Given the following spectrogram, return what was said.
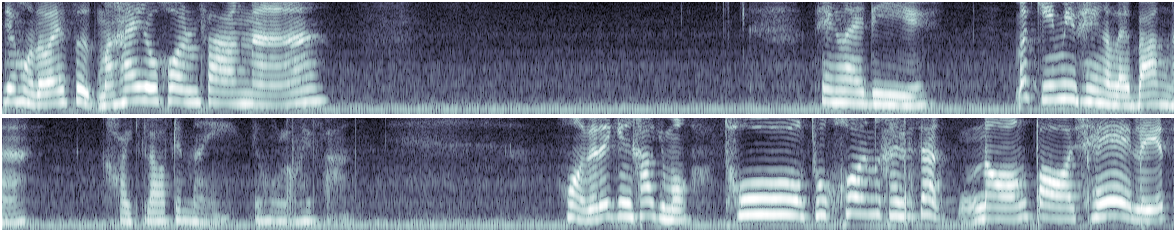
เดี๋ยวผมจะไปฝึกมาให้ทุกคนฟังนะ เพลงอะไรดี เมื่อกี้มีเพลงอะไรบ้างนะ ขออีกรอบได้ไหม เดี๋ยวผมร้องให้ฟังห่วงจะได้กินข้าวกี่โมง ถูกทุกคนใครรู้จักน้องปอเช่เลส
